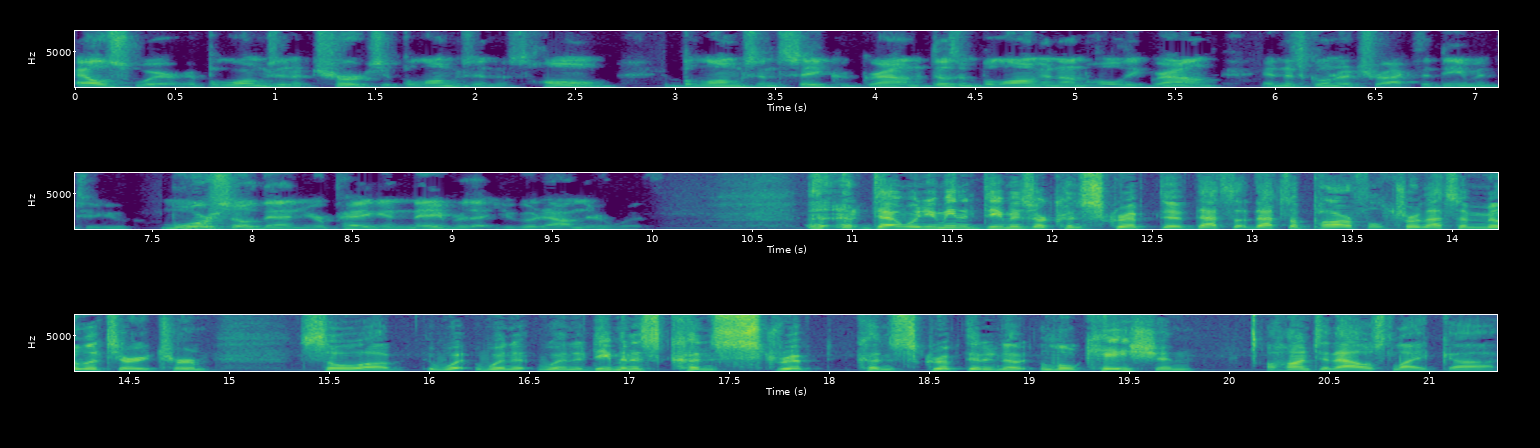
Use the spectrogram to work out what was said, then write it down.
elsewhere. It belongs in a church. It belongs in his home. It belongs in sacred ground. It doesn't belong in unholy ground, and it's going to attract the demon to you more so than your pagan neighbor that you go down there with. Dan, when you mean demons are conscriptive, that's a, that's a powerful term. That's a military term. So uh, when when a demon is conscript conscripted in a location, a haunted house like uh,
